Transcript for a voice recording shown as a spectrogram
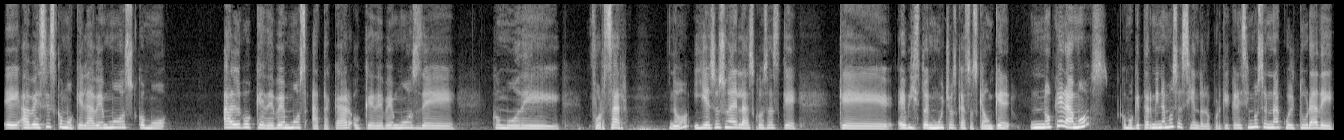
eh, a veces como que la vemos como algo que debemos atacar o que debemos de, como de forzar, ¿no? Y eso es una de las cosas que, que he visto en muchos casos, que aunque no queramos, como que terminamos haciéndolo, porque crecimos en una cultura de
